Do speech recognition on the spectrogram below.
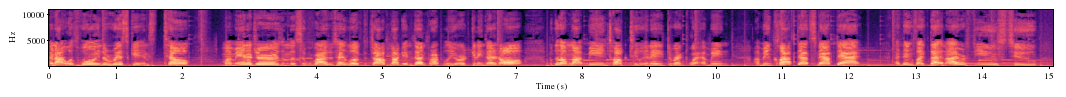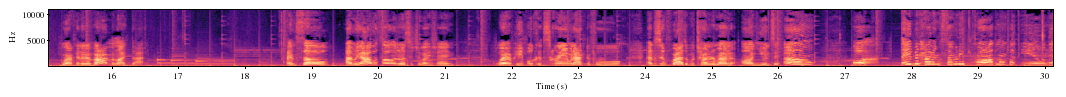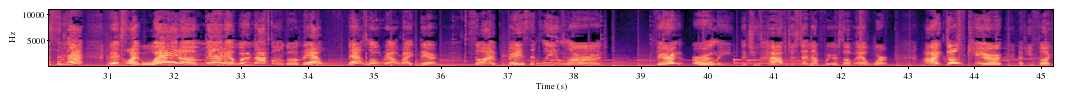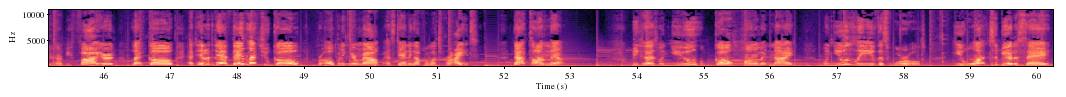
And I was willing to risk it and tell my managers and the supervisors, hey, look, the job's not getting done properly or getting done at all because I'm not being talked to in a direct way. I mean, I'm being clapped at, snapped at, and things like that. And I refuse to work in an environment like that. And so, I mean, I was living in a situation where people could scream and act a fool, and the supervisor would turn around on you and say, Oh, well, they've been having so many problems with you, and this and that. And it's like, wait a minute, we're not gonna go that that low route right there. So I basically learned very early that you have to stand up for yourself at work. I don't care if you feel like you're going to be fired, let go. At the end of the day, if they let you go for opening your mouth and standing up for what's right, that's on them. Because when you go home at night, when you leave this world, you want to be able to say,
